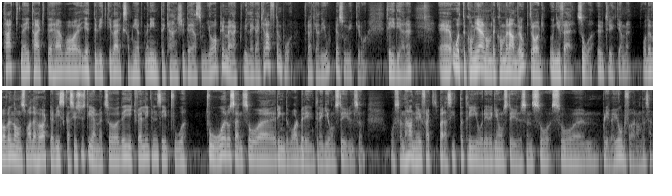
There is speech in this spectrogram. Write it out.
tack, nej tack, det här var jätteviktig verksamhet men inte kanske det som jag primärt vill lägga kraften på för att jag hade gjort det så mycket då tidigare. Eh, återkom gärna om det kommer andra uppdrag, ungefär så uttryckte jag mig. Och det var väl någon som hade hört det viskas i systemet så det gick väl i princip två två år och sen så eh, ringde valberedningen till regionstyrelsen. Och sen hann jag ju faktiskt bara sitta tre år i regionstyrelsen så, så eh, blev jag ju ordförande sen.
